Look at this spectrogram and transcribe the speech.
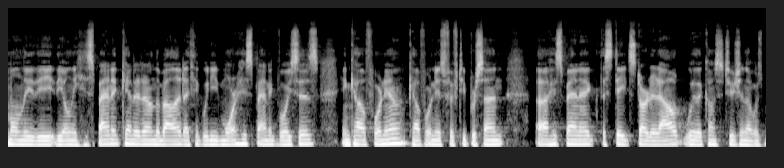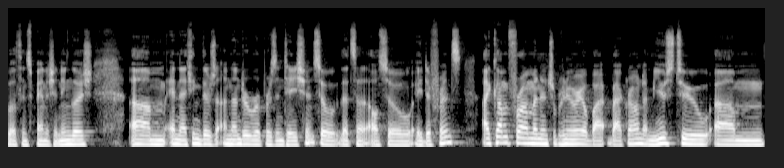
I'm only the, the only Hispanic candidate on the ballot. I think we need more Hispanic voices in California. California is 50% uh, Hispanic. The state started out with a constitution that was both in Spanish and English. Um, and I think there's an underrepresentation. So that's a, also a difference. I come from an entrepreneurial ba- background. I'm used to um,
